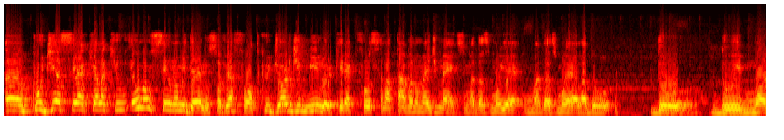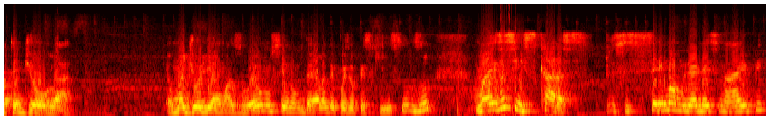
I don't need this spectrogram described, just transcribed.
Ah, podia ser aquela que. o- Eu não sei o nome dela, eu só vi a foto, que o George Miller queria que fosse. Ela tava no Mad Max, uma das mulher, uma das mulheres lá do. Do. Do Immortan Joe lá. É uma de olhão azul. Eu não sei o nome dela, depois eu pesquiso. Mas assim, cara, se se seria uma mulher nesse naipe.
